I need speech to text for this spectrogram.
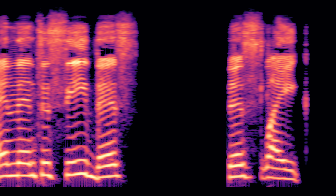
and then to see this this like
